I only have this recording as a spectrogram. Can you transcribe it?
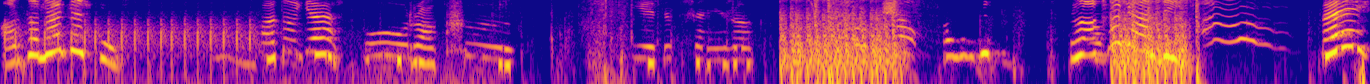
Arda neredesin? Hadi gel. Oo rakı. Yedim seni rakı. Raka geldi. Hey.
